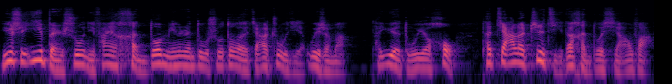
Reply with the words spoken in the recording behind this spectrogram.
于是，一本书你发现很多名人读书都要加注解，为什么？他越读越厚，他加了自己的很多想法，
